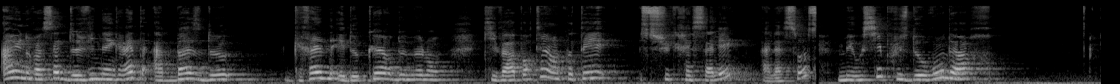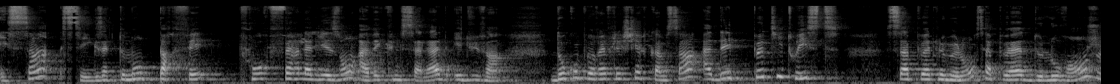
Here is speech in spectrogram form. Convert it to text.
a une recette de vinaigrette à base de graines et de cœur de melon qui va apporter un côté sucré-salé à la sauce, mais aussi plus de rondeur. Et ça, c'est exactement parfait pour faire la liaison avec une salade et du vin. Donc on peut réfléchir comme ça à des petits twists. Ça peut être le melon, ça peut être de l'orange,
